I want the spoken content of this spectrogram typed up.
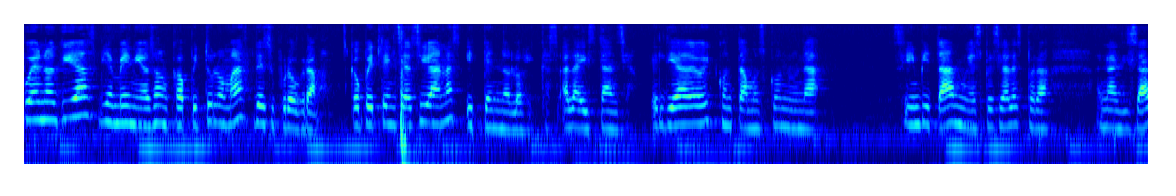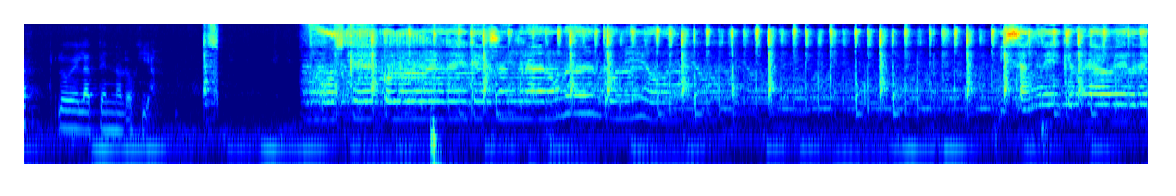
Buenos días, bienvenidos a un capítulo más de su programa, Competencias Ciudadanas y Tecnológicas a la Distancia. El día de hoy contamos con una invitada muy especiales para analizar lo de la tecnología. sangre que era verde,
